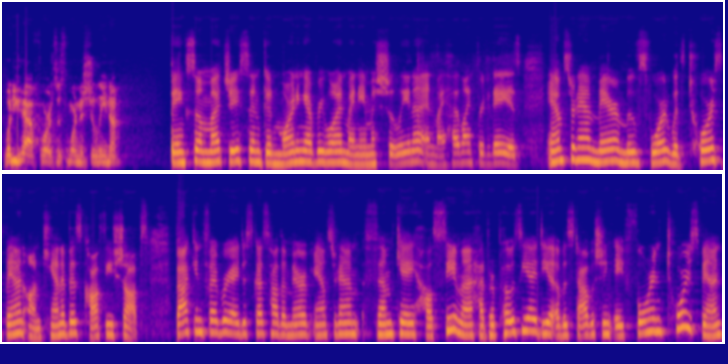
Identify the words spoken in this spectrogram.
What do you have for us this morning, Shalina? Thanks so much, Jason. Good morning, everyone. My name is Shalina, and my headline for today is Amsterdam mayor moves forward with tourist ban on cannabis coffee shops. Back in February, I discussed how the mayor of Amsterdam, Femke Halsema, had proposed the idea of establishing a foreign tourist ban,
